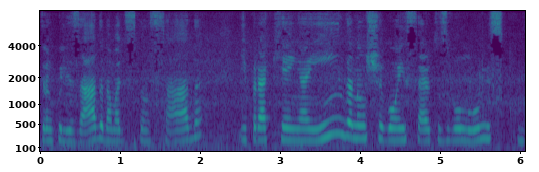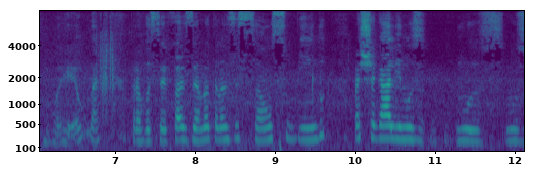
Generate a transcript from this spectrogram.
tranquilizada, dar uma descansada e para quem ainda não chegou em certos volumes, como eu, né? Para você fazendo a transição, subindo, para chegar ali nos, nos, nos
